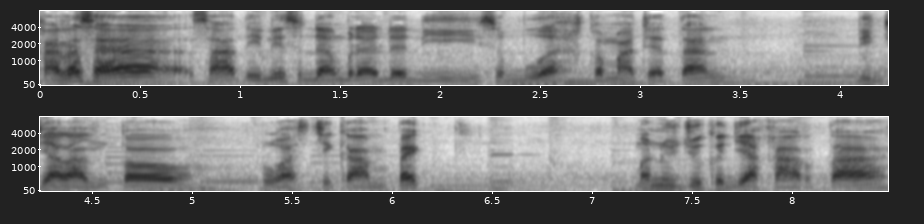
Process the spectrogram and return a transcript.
Karena saya saat ini sedang berada di sebuah kemacetan di jalan tol ruas Cikampek menuju ke Jakarta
